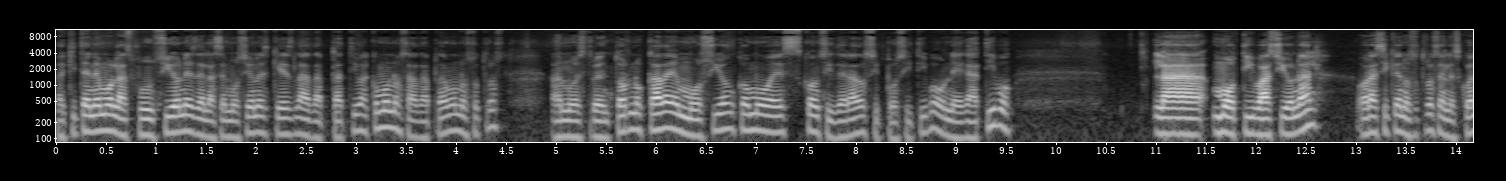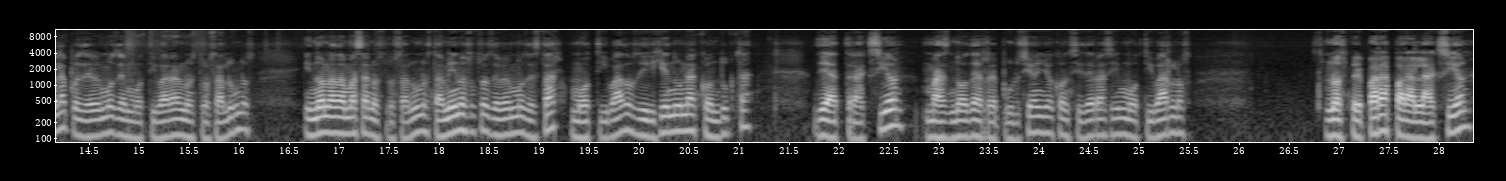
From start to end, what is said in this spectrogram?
Aquí tenemos las funciones de las emociones, que es la adaptativa, cómo nos adaptamos nosotros a nuestro entorno, cada emoción, cómo es considerado si positivo o negativo la motivacional. Ahora sí que nosotros en la escuela pues debemos de motivar a nuestros alumnos y no nada más a nuestros alumnos, también nosotros debemos de estar motivados dirigiendo una conducta de atracción, más no de repulsión. Yo considero así motivarlos nos prepara para la acción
